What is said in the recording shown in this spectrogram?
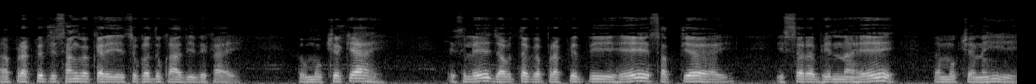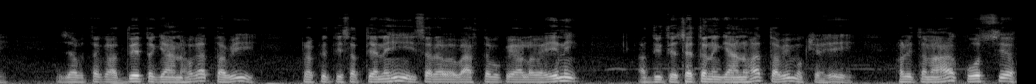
प्रकृति संग करे, सुख दुख आदि दिखाए तो मुख्य क्या है? इसलिए जब तक प्रकृति है, सत्य ईश्वर भिन्न है तो मुख्य नहीं है। जब तक अद्वैत ज्ञान होगा, तभी प्रकृति सत्य नहीं, ईश्वर वास्तव कोई अलग है नहीं। अद्वितीय चैतन्य ज्ञान हुआ तभी मुख्य है। फलित कोश्य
